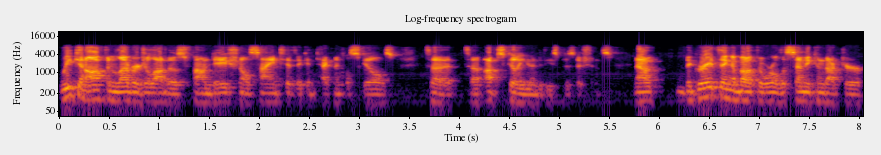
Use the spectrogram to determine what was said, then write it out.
we can often leverage a lot of those foundational scientific and technical skills to, to upskill you into these positions. Now, the great thing about the world of semiconductor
